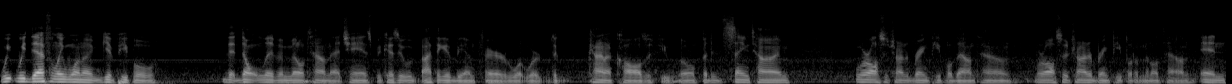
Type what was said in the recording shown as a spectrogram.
we we definitely want to give people that don't live in Middletown that chance because it would, I think it would be unfair to what we're the kind of calls, if you will. But at the same time, we're also trying to bring people downtown. We're also trying to bring people to Middletown, and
